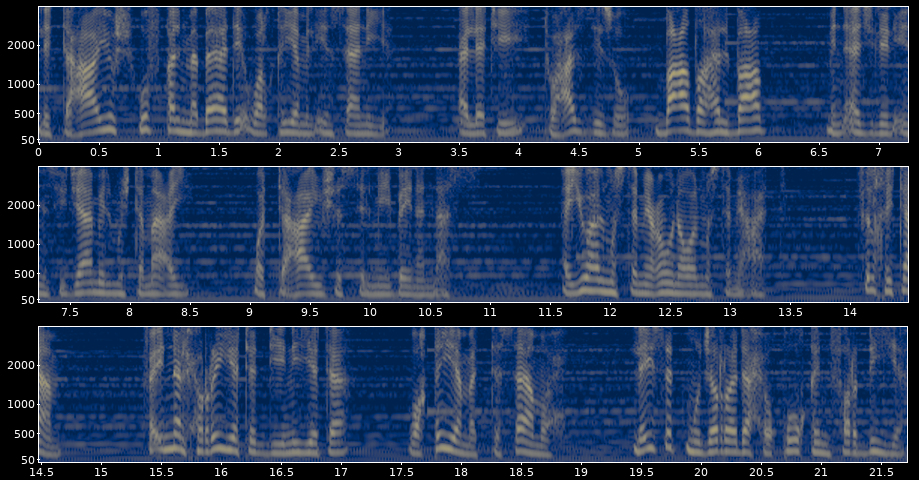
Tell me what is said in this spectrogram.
للتعايش وفق المبادئ والقيم الإنسانية التي تعزز بعضها البعض من أجل الانسجام المجتمعي والتعايش السلمي بين الناس. أيها المستمعون والمستمعات في الختام فإن الحرية الدينية وقيم التسامح ليست مجرد حقوق فردية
